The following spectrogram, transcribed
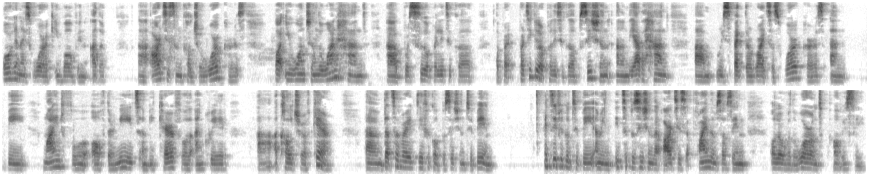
organize work involving other uh, artists and cultural workers, but you want to, on the one hand, uh, pursue a political, a particular political position, and on the other hand, um, respect their rights as workers and be mindful of their needs and be careful and create uh, a culture of care um, that's a very difficult position to be in. It's difficult to be, I mean, it's a position that artists find themselves in all over the world, obviously.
